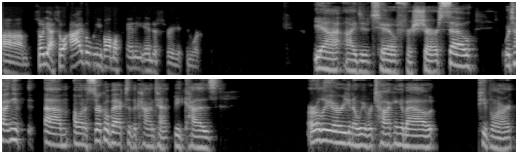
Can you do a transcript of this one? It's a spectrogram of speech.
um, so yeah, so I believe almost any industry it can work. Yeah, I do too, for sure. So we're talking, um, I want to circle back to the content because earlier, you know, we were talking about people aren't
